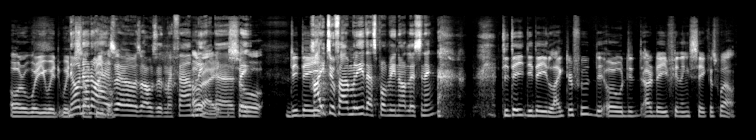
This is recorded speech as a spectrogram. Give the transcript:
or were you with with No, no, no. I was, I was, I was with my family. All right. Uh, so did they? hi to family. That's probably not listening. Did they? Did they like their food, or did are they feeling sick as well?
